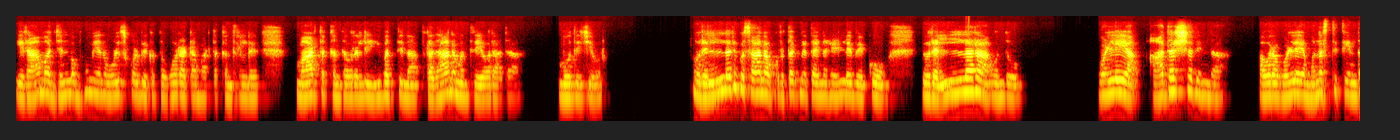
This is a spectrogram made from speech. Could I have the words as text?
ಈ ರಾಮ ಜನ್ಮಭೂಮಿಯನ್ನು ಉಳಿಸ್ಕೊಳ್ಬೇಕಂತ ಹೋರಾಟ ಮಾಡ್ತಕ್ಕಂಥರಲ್ಲಿ, ಮಾಡ್ತಕ್ಕಂಥವರಲ್ಲಿ ಇವತ್ತಿನ ಪ್ರಧಾನ ಮಂತ್ರಿಯವರಾದ ಮೋದಿಜಿಯವರು. ಇವರೆಲ್ಲರಿಗೂ ಸಹ ನಾವು ಕೃತಜ್ಞತೆಯನ್ನು ಹೇಳಲೇಬೇಕು. ಇವರೆಲ್ಲರ ಒಂದು ಒಳ್ಳೆಯ ಆದರ್ಶದಿಂದ, ಅವರ ಒಳ್ಳೆಯ ಮನಸ್ಥಿತಿಯಿಂದ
